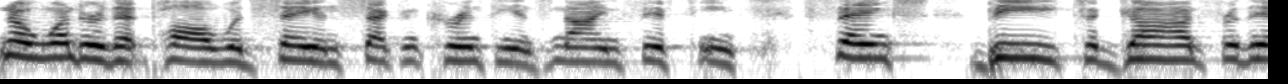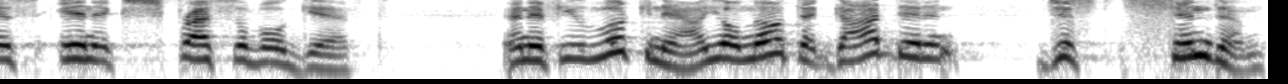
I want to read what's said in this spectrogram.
No wonder that Paul would say in 2 Corinthians 9:15, "Thanks be to God for this inexpressible gift." And if you look now, you'll note that God didn't just send him.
